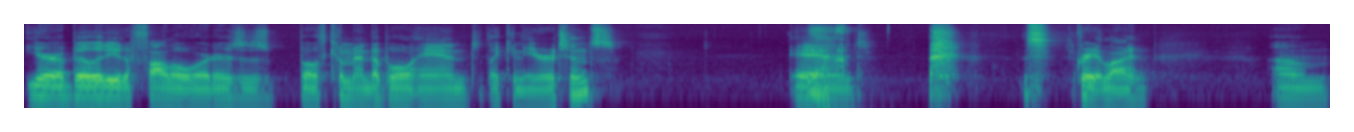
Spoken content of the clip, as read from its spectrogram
your ability to follow orders is both commendable and like an irritant. And great line. Um,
